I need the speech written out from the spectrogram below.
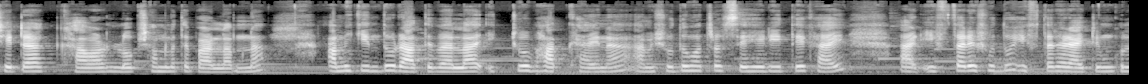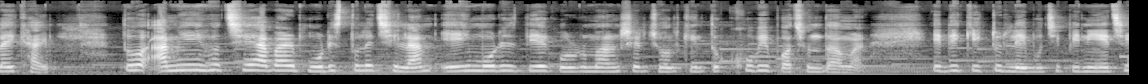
সেটা খাওয়ার লোভ সামলাতে পারলাম না। আমি কিন্তু রাতেবেলা একটুও ভাত খাই না। আমি শুধুমাত্র সেহেরিতে খাই আর ইফতারে শুধু ইফতারের আইটেমগুলোই খাই। তো আমি হচ্ছে আবার মরিচ তুলেছিলাম। এই মরিচ দিয়ে গরুর মাংসের ঝোল কিন্তু খুবই পছন্দ আমার। এদিকে একটু লেবু চিপি নিয়েছি।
